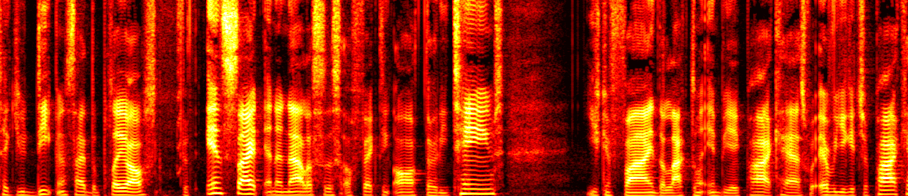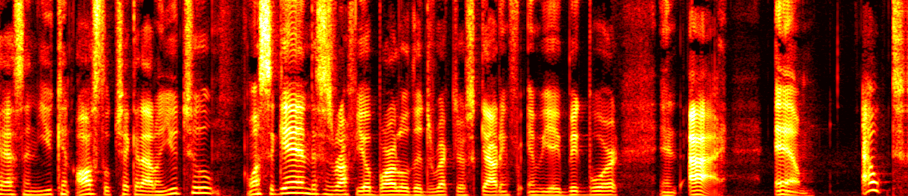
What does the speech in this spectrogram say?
take you deep inside the playoffs with insight and analysis affecting all 30 teams. You can find the Locked On NBA podcast wherever you get your podcasts, and you can also check it out on YouTube. Once again, this is Rafael Barlow, the director of scouting for NBA Big Board and I am out.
